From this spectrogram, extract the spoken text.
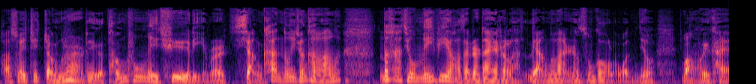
啊，所以这整个这个腾冲这区域里边想看的东西全看完了，那就没必要在这待着了，两个晚上足够了，我们就往回开。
